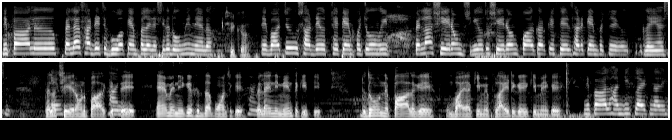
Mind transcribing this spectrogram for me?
ਨੇਪਾਲ ਪਹਿਲਾਂ ਸਾਡੇ ਇੱਥੇ ਗੋਆ ਕੈਂਪ ਲੱਗਿਆ ਸੀਗਾ 2 ਮਹੀਨਿਆਂ ਦਾ। ਠੀਕ ਆ। ਤੇ ਬਾਅਦ ਚ ਸਾਡੇ ਉੱਥੇ ਕੈਂਪ ਚੋਂ ਵੀ ਪਹਿਲਾਂ 6 ਰਾਉਂਡ ਸੀਗੇ ਉਹ ਤੋਂ 6 ਰਾਉਂਡ ਪਾਰ ਕਰਕੇ ਫਿਰ ਸਾਡੇ ਕੈਂਪ ਚ ਗਏ ਹਾਂ ਅਸੀਂ। ਪਹਿਲਾਂ 6 ਰਾਉਂਡ ਪਾਰ ਕੀਤੇ। ਐਵੇਂ ਨਹੀਂ ਕਿ ਸਿੱਧਾ ਪਹੁੰਚ ਗਏ। ਪਹਿਲਾਂ ਇੰਨੀ ਮਿਹਨਤ ਕੀਤੀ। ਜਦੋਂ ਨੇਪਾਲ ਗਏ ਬਾਇਆ ਕਿਵੇਂ? ਫਲਾਈਟ ਗਏ ਕਿਵੇਂ ਗਏ? ਨੇਪਾਲ ਹਾਂਜੀ ਫਲਾਈਟ ਨਾਲ। ਹੀ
